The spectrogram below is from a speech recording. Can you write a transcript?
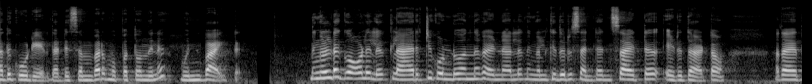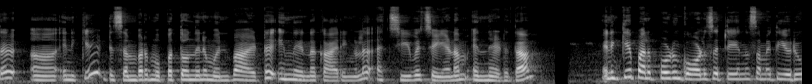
അത് കൂടി എഴുതുക. ഡിസംബർ മുപ്പത്തൊന്നിന് മുൻപായിട്ട്. നിങ്ങളുടെ ഗോളിൽ ക്ലാരിറ്റി കൊണ്ടുവന്നു കഴിഞ്ഞാൽ നിങ്ങൾക്കിതൊരു സെന്റൻസ് ആയിട്ട് എഴുതാം കേട്ടോ അതായത് എനിക്ക് ഡിസംബർ മുപ്പത്തൊന്നിന് മുൻപായിട്ട് ഇന്ന് ഇന്ന കാര്യങ്ങൾ അച്ചീവ് ചെയ്യണം എന്ന് എഴുതാം. എനിക്ക് പലപ്പോഴും ഗോൾ സെറ്റ് ചെയ്യുന്ന സമയത്ത് ഈ ഒരു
